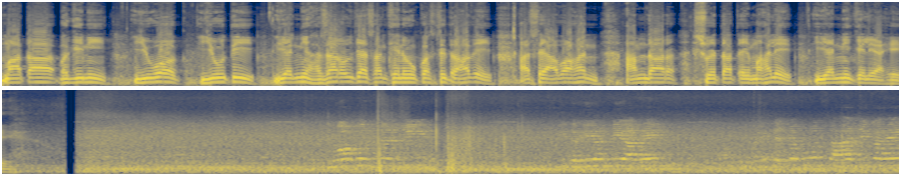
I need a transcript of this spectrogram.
माता भगिनी युवक युवती यांनी हजारोंच्या संख्येने उपस्थित राहावे असे आवाहन आमदार श्वेताताई महाले यांनी केले आहे युवा मोर्चाची ही दहीहंडी आहे आणि त्याच्यामुळे साहजिक आहे.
